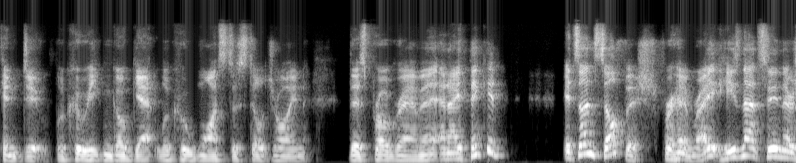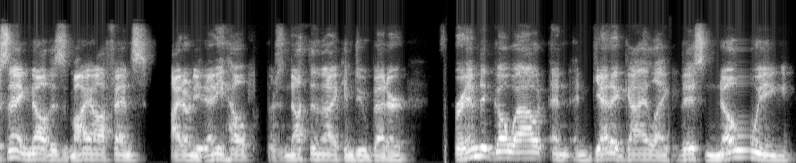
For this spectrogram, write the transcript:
can do. Look who he can go get. Look who wants to still join this program. And I think it it's unselfish for him, right? He's not sitting there saying, "No, this is my offense. I don't need any help. There's nothing that I can do better. For him to go out and, and get a guy like this, knowing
